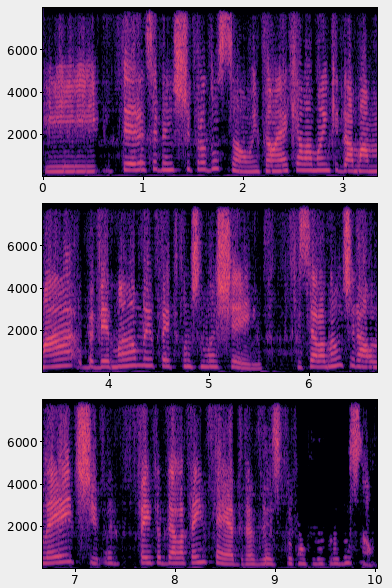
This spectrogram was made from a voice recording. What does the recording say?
E ter excedente de produção. Então, é aquela mãe que dá mamar, o bebê mama e o peito continua cheio. E se ela não tirar o leite, o peito dela tem pedra, às vezes, por conta da produção.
